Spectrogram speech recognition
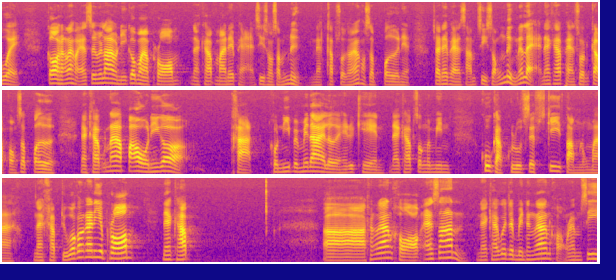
ด้วย ก็ทางด้านของแอสตันวิลล่าวันนี้ก็มาพร้อมนะครับมาในแผน 4 2 3 1 นะครับส่วนทางด้านของสเปอร์เนี่ยจะในแผน 3 4 2 1 นั่นแหละนะครับแผนสวนกลับของสเปอร์นะครับหน้าเป้านี้ก็ขาด คนนี้ไปไม่ได้เลยเฮนริเคนนะครับซงกามินคู่กับครูเซฟสกี้ต่ำลงมานะครับถือว่าค่อนข้างที่จะพร้อมนะครับทางด้านของแอสซันนะครับก็จะเป็นทางด้านของแรมซี่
